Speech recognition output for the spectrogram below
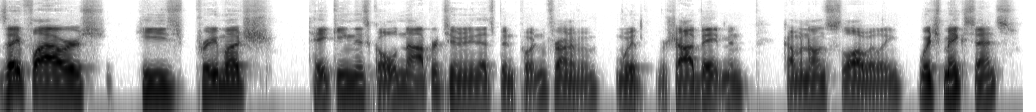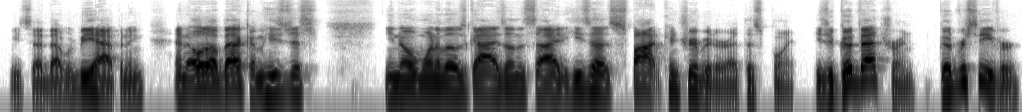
Zay Flowers, he's pretty much taking this golden opportunity that's been put in front of him with Rashad Bateman coming on slowly, which makes sense. We said that would be happening. And Odell Beckham, he's just, you know, one of those guys on the side. He's a spot contributor at this point. He's a good veteran, good receiver,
